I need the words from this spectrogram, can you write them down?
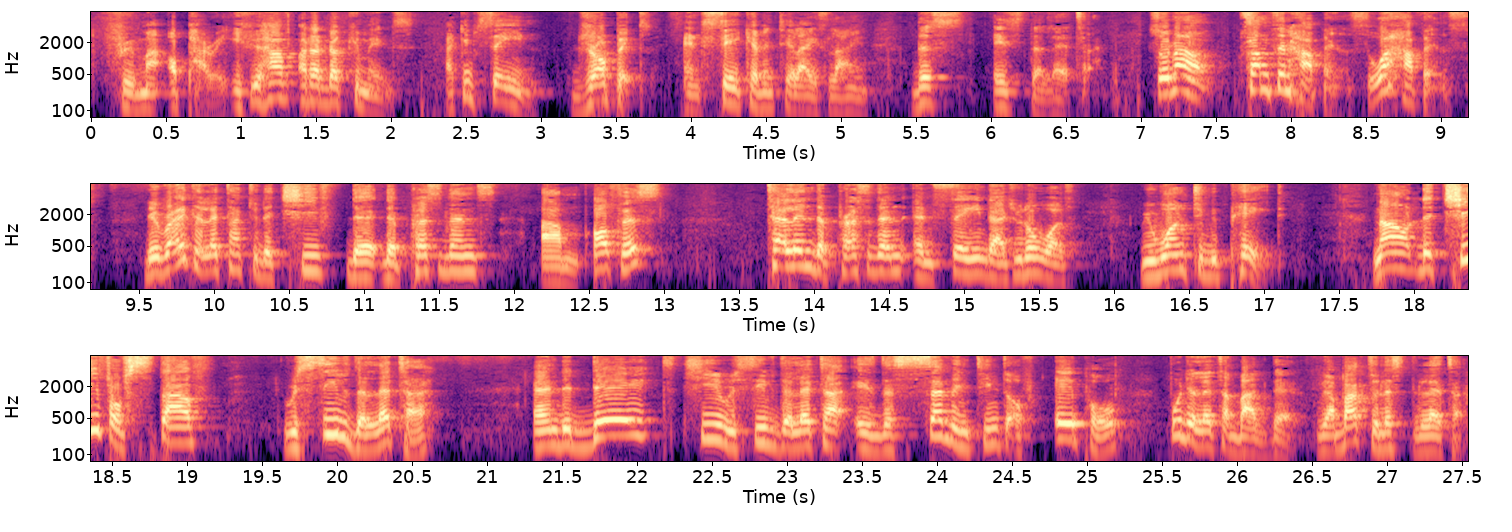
Frema Opare. If you have other documents, I keep saying, drop it and say Kevin Taylor is lying. This is the letter. So now, something happens. What happens? They write a letter to the chief, the, the president's um, office telling the president and saying that, you know what, we want to be paid. Now, the chief of staff receives the letter, and the date she received the letter is the 17th of April. Put the letter back there. We are back to the letter.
